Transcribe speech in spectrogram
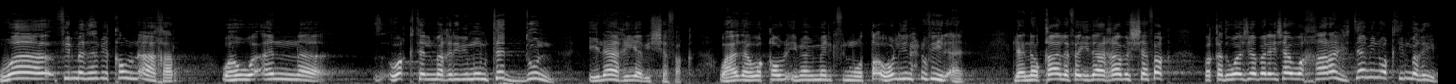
وفي المذهب قول آخر وهو أن وقت المغرب ممتد إلى غياب الشفق. وهذا هو قول الإمام مالك في الموطأ وهو الذي نحن فيه الآن. لأنه قال فإذا غاب الشفق فقد وجب العشاء وخرجت من وقت المغرب.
